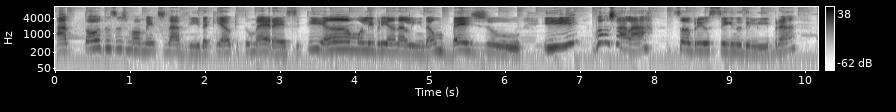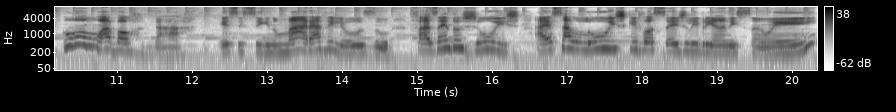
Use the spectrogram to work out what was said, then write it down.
a todos os momentos da vida, que é o que tu merece. Te amo, Libriana linda. Um beijo. E vamos falar sobre o signo de Libra, como abordar esse signo maravilhoso, fazendo jus a essa luz que vocês librianos são, hein?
